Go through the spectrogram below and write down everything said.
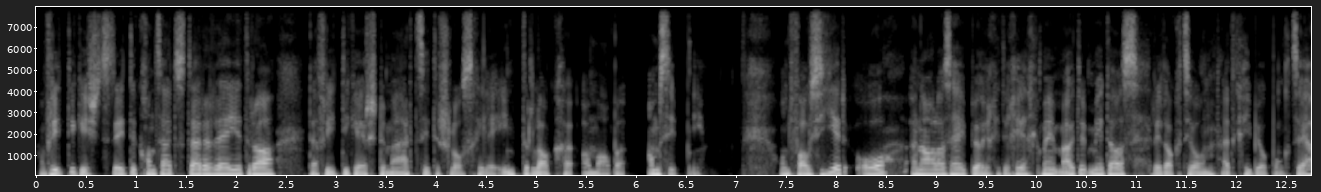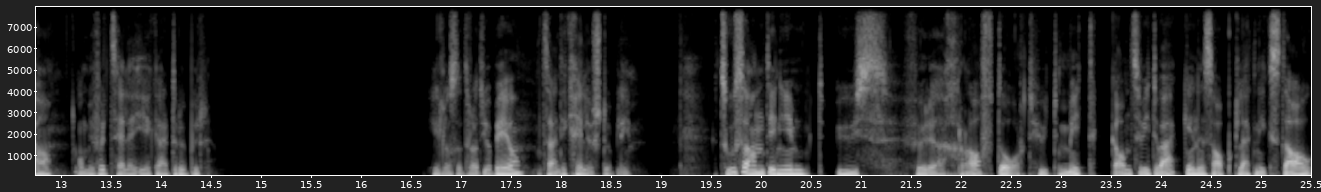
Am Freitag ist das dritte Konzert aus dieser Reihe dran. Der Freitag, 1. März, in der Schlosskirche Interlaken am Abend am 7. Und falls ihr auch einen Anlass habt bei euch in der Kirchgemeinde, meldet mir das, redaktion.kibio.ch und wir erzählen hier gerne darüber. Ihr hört Radio Beo, die Sendung Killerstübli. Susanne nimmt uns für einen Kraftort heute mit, ganz weit weg in ein abgelegenes Tal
